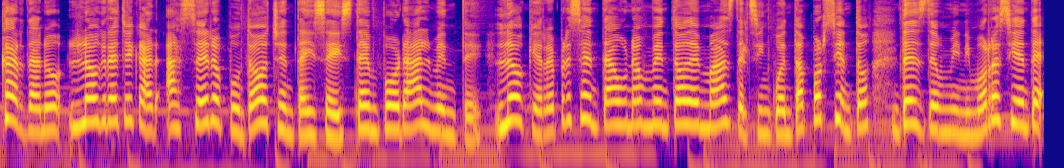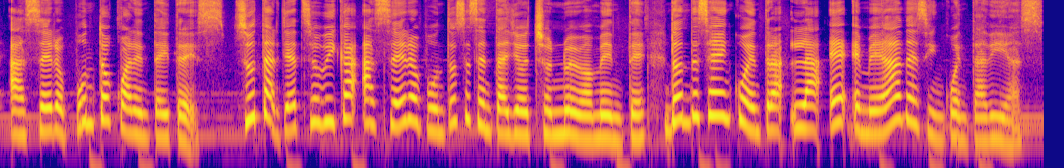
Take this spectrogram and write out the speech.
Cardano logra llegar a 0.86 temporalmente, lo que representa un aumento de más del 50% desde un mínimo reciente a 0.43. Su target se ubica a 0.68 nuevamente, donde se encuentra la EMA de 50 días.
